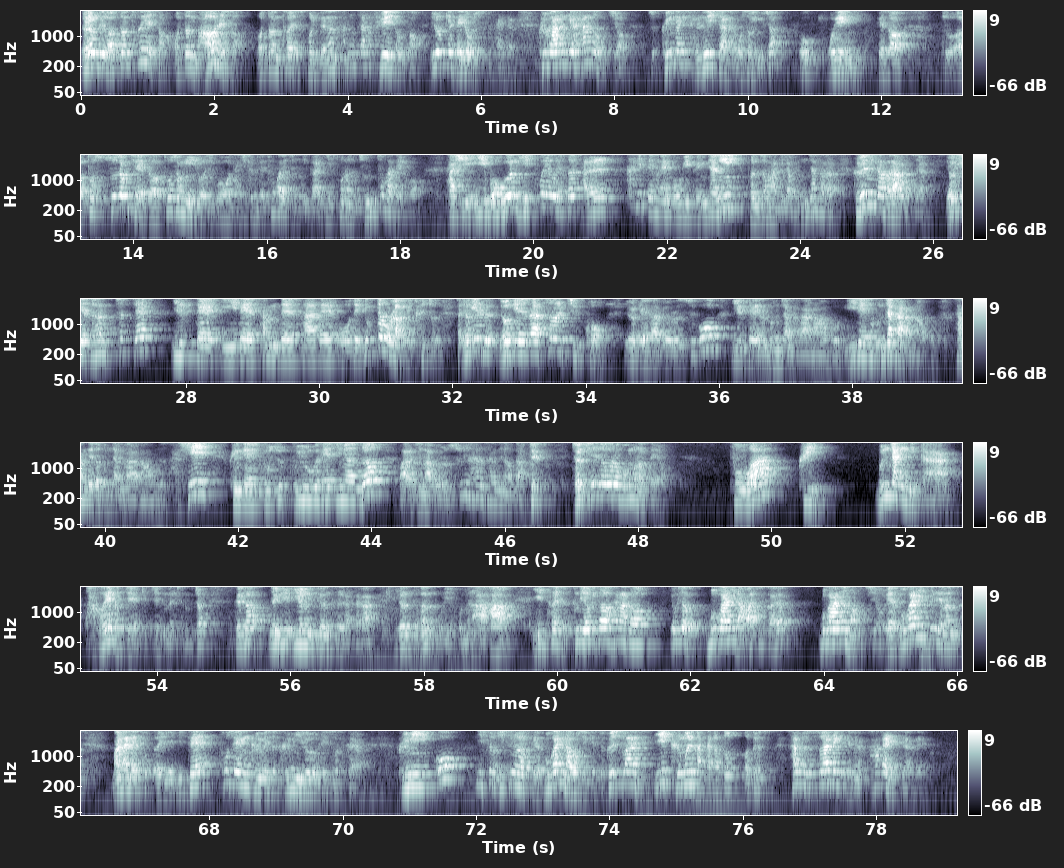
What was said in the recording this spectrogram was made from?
여러분들이 어떤 터에서, 어떤 마을에서, 어떤 터에서 볼 때는 항상 뒤에서부터 이렇게 있게 가야 돼요. 그거 하는 게 하나도 없죠. 저- 굉장히 잘 돼 있잖아요. 오성이, 그죠? 오, 오행이. 그래서 조- 어, 토, 수성체에서 토성이 이루어지고 다시 그 밑에 토가 있으니까 이 토는 진토가 되고 다시 이 목은 이 토에 의해서 잘 크기 때문에 목이 굉장히 번성하니까 문장가가 그러니까 뭐라 그랬어요? 여기에서는 첫째 1대, 2대, 3대, 4대, 5대, 6대로 올라가겠죠. 그렇죠. 자, 여기에, 여기에다 틀을 짓고, 여기에다 묘를 쓰고, 1대에는 문장가가 나오고, 2대에도 문장가가 나오고, 3대도 문장가가 나오고, 그래서 다시 굉장히 부주, 부유해지면서 마지막으로 수려한 사람이 나온다. 즉, 전체적으로 보면 어때요? 부와 귀. 문장이니까 과거의 급제였겠죠. 옛날처럼. 그죠? 그래서 여기 이런, 이런 틀을 갖다가, 이런 틀은 우리 보면, 아하, 이 터에서. 근데 여기서 하나 더, 여기서 무관이 나왔을까요? 무관은 없지요. 왜? 무관이 있으려면, 만약에 토, 어, 이 밑에 토생금에서 금이 이렇게 있으면 어떨까요? 금이 있고, 있으면, 있으면 어떻게 해요? 무관이 나올 수 있겠죠. 그렇지만 이 금을 갖다가 또 어떻게 살펴 써야 되기 때문에 화가 있어야 돼요.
